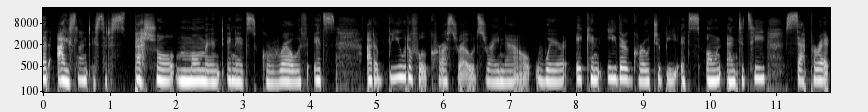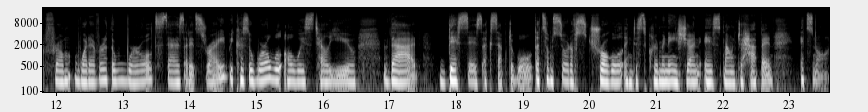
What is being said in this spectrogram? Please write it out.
that Iceland is at a special moment in its growth. It's at a beautiful crossroads right now where it can either grow to be its own entity, separate from whatever the world says that it's right, because the world will always tell you that this is acceptable, that some sort of struggle and discrimination is bound to happen. It's not.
